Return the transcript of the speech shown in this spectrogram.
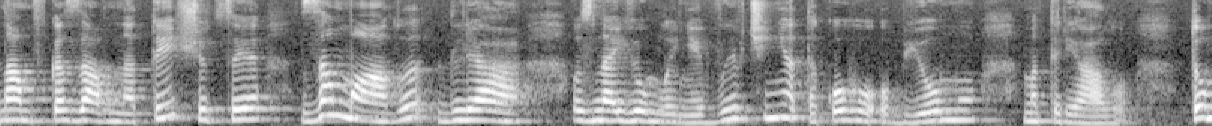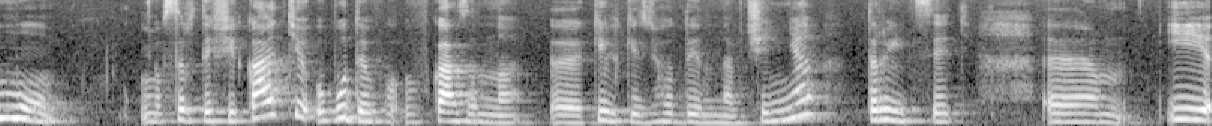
нам вказав на те, що це замало для ознайомлення і вивчення такого об'єму матеріалу. Тому в сертифікаті буде вказана е, кількість годин навчання 30. Ем, І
